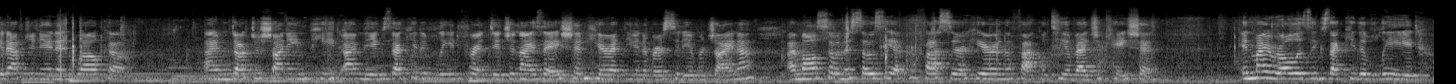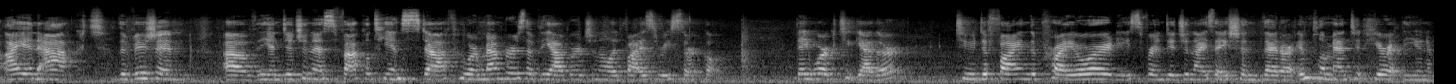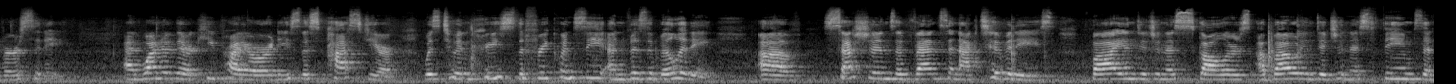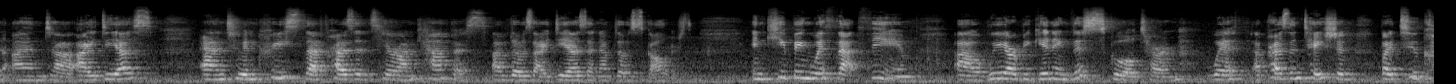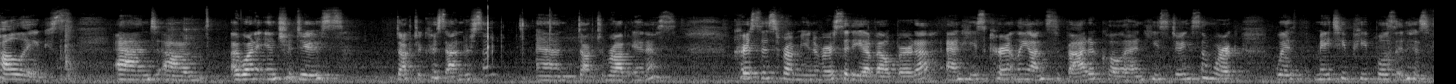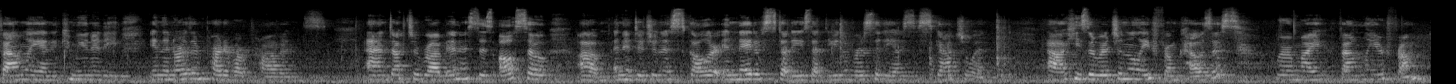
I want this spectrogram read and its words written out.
Good afternoon and welcome. I'm Dr. Shauneen Pete. I'm the Executive Lead for Indigenization here at the University of Regina. I'm also an Associate Professor here in the Faculty of Education. In my role as Executive Lead, I enact the vision of the Indigenous faculty and staff who are members of the Aboriginal Advisory Circle. They work together to define the priorities for indigenization that are implemented here at the university. And one of their key priorities this past year was to increase the frequency and visibility of sessions, events, and activities by Indigenous scholars about Indigenous themes and, and uh, ideas, and to increase the presence here on campus of those ideas and of those scholars. In keeping with that theme, uh, we are beginning this school term with a presentation by two colleagues. And um, I want to introduce Dr. Chris Anderson and Dr. Rob Innes. Chris is from University of Alberta and he's currently on sabbatical and he's doing some work with Métis peoples in his family and community in the northern part of our province. And Dr. Rob Innes is also um, an Indigenous scholar in Native Studies at the University of Saskatchewan. Uh, he's originally from Cowessess, where my family are from.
